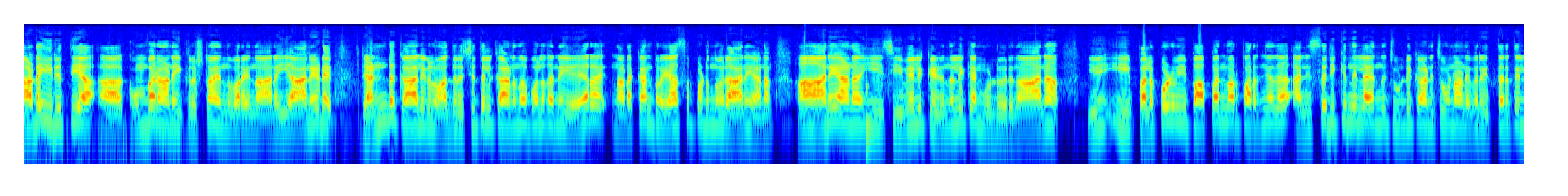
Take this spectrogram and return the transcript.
നടയിരുത്തിയ കൊമ്പനാണ് ഈ കൃഷ്ണ എന്ന് പറയുന്ന ആന. ഈ ആനയുടെ രണ്ട് കാലുകളും ആ ദൃശ്യത്തിൽ കാണുന്ന പോലെ തന്നെ ഏറെ നടക്കാൻ പ്രയാസപ്പെടുന്ന ഒരു ആനയാണ്. ആ ആനയാണ് ഈ ശിവേലിക്ക് എഴുന്നള്ളിക്കാൻ കൊണ്ടുവരുന്ന ആന ഈ ഈ പലപ്പോഴും ഈ പാപ്പാന്മാർ പറഞ്ഞത് അനുസരിക്കുന്നില്ല എന്ന് ചൂണ്ടിക്കാണിച്ചുകൊണ്ടാണ് ഇവർ ഇത്തരത്തിൽ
